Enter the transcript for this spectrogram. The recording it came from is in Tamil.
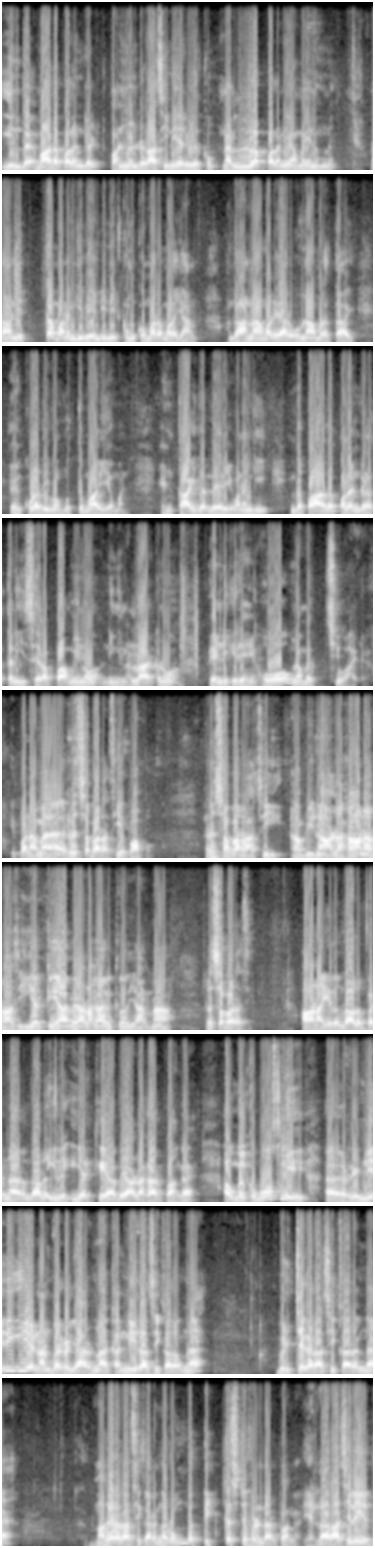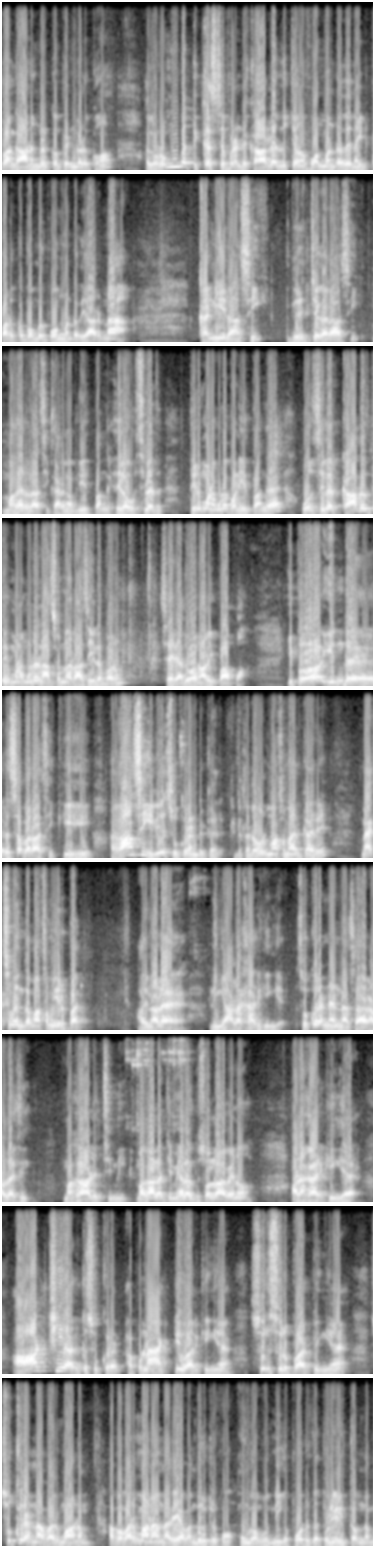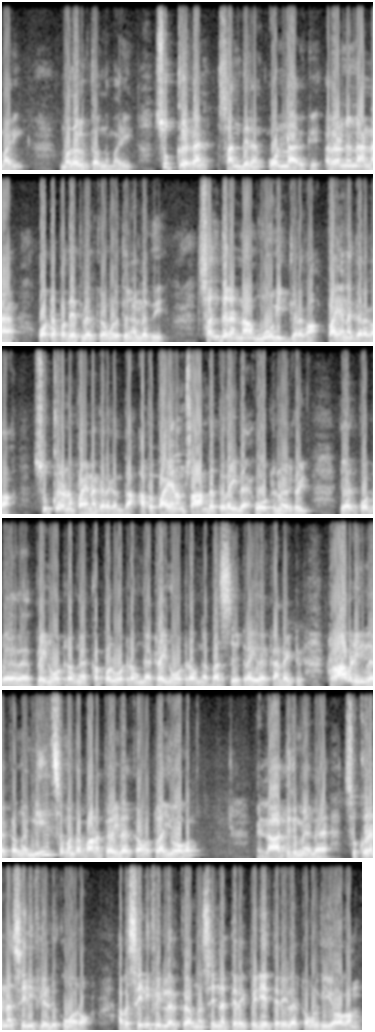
இந்த மாத பலன்கள் பன்னெண்டு ராசி நேர்களுக்கும் நல்ல பலனே அமையணும்னு நான் நித்தம் வணங்கி வேண்டி நிற்கும் குமரமலையான் அந்த அண்ணாமலையார் உண்ணாமலை தாய் என் குலதெய்வம் முத்துமாரியம்மன் என் தாய் தந்தையரை வணங்கி இந்த பாத பலன்கள் அத்தனை சிறப்பாக அமையணும். நீங்கள் நல்லா இருக்கணும். வேண்டிக்கிறேன் ஓம் நமச்சிவாய. இப்போ நம்ம ரிஷப ராசியை பார்ப்போம். ரிஷப ராசி அப்படின்னா அழகான ராசி. இயற்கையாகவே அழகாக இருக்கிறது யாருன்னா ரிஷப ராசி. ஆணாக இருந்தாலும் பெண்ணாக இருந்தாலும் இல்லை இயற்கையாகவே அழகாக இருப்பாங்க. அவங்களுக்கு மோஸ்ட்லி நெருங்கிய நண்பர்கள் யாருன்னா கன்னி ராசிக்காரவங்க விருச்சக ராசிக்காரங்க மகர ராசிக்காரங்க ரொம்ப திக்கஸ்ட் ஃப்ரெண்டாக இருப்பாங்க. எல்லா ராசிலையும் இருப்பாங்க ஆணுங்களுக்கும் பெண்களுக்கும். அது ரொம்ப திக்கஸ்ட் ஃப்ரெண்டு காலைல எழுந்திரிச்சவங்க ஃபோன் பண்ணுறது நைட் படுக்க போகும்போது ஃபோன் பண்ணுறது யாருன்னா கன்னி ராசி விருச்சக ராசி மகர ராசிக்காரங்க அப்படி இருப்பாங்க. இதில் ஒரு சிலர் திருமணம் கூட பண்ணியிருப்பாங்க. ஒரு சிலர் காதல் திருமணம் கூட நான் சொன்ன ராசியில் வரும். சரி அது ஒரு நாளைக்கு பார்ப்போம். இப்போ இந்த ரிஷப ராசிக்கு ராசியிலே சுக்கிரன் இருக்கார். கிட்டத்தட்ட ஒரு மாதமாக இருக்கார். மேக்ஸிமம் இந்த மாதமும் இருப்பார். அதனால் நீங்கள் அழகாக இருக்கீங்க. சுக்கரன் என்ன சார்? அழகு. மகாலட்சுமி. மகாலட்சுமி அளவுக்கு சொல்ல வேணும்? அழகாக இருக்கீங்க. ஆட்சியாக இருக்குது சுக்கரன். அப்படின்னா ஆக்டிவாக இருக்கீங்க. சுறுசுறுப்பாக இருப்பீங்க. சுக்கிரன்னா வருமானம். அப்போ வருமானம் நிறையா வந்துக்கிட்டு இருக்கும். உங்கள் நீங்கள் போட்டிருக்க தொழிலுக்கு தகுந்த மாதிரி முதலுக்கு தகுந்த மாதிரி. சுக்கிரன் சந்திரன் ஒன்றா இருக்குது ரன்னுன்னா என்ன? ஓட்டப்பந்தயத்தில் இருக்கிறவங்களுக்கு நல்லது. சந்திரன்னா மூவி கிரகம் பயண கிரகம். சுக்கிரனும் பயண கிரகம் தான். அப்போ பயணம் சார்ந்த துறையில் ஓட்டுநர்கள் ஏர்போர்ட் பிளெயின் ஓட்டுறவங்க கப்பல் ஓட்டுறவங்க ட்ரெயின் ஓட்டுறவங்க பஸ்ஸு டிரைவர் கண்டக்டர் ட்ராவலிங்கில் இருக்கவங்க நீர் சம்பந்தமான துறையில் இருக்கிறவங்களுக்குலாம் யோகம். எல்லாத்துக்கும் மேலே சுக்கிரனை சினி ஃபீல்டுக்கும் வரும். அப்போ சினி ஃபீல்டில் இருக்கிறவங்க சின்ன திரை பெரிய திரையில் இருக்கிறவங்களுக்கு யோகம்.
